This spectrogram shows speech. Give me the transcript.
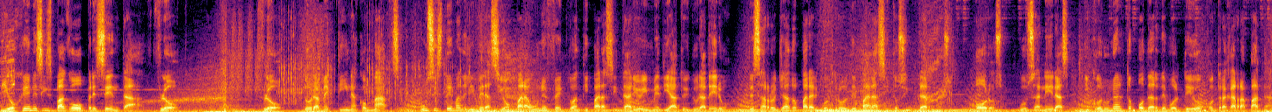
Biogénesis Vago presenta Flock. Flock, doramectina con MAPS, un sistema de liberación para un efecto antiparasitario inmediato y duradero, desarrollado para el control de parásitos internos, poros, gusaneras y con un alto poder de volteo contra garrapata.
